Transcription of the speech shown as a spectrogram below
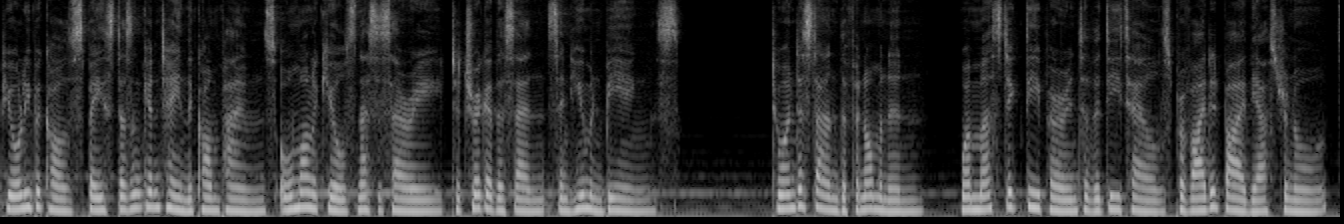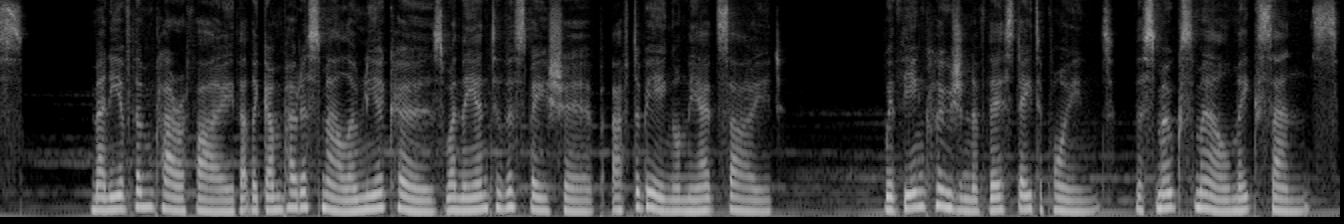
purely because space doesn't contain the compounds or molecules necessary to trigger the sense in human beings. To understand the phenomenon, one must dig deeper into the details provided by the astronauts. Many of them clarify that the gunpowder smell only occurs when they enter the spaceship after being on the outside. With the inclusion of this data point, the smoke smell makes sense.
